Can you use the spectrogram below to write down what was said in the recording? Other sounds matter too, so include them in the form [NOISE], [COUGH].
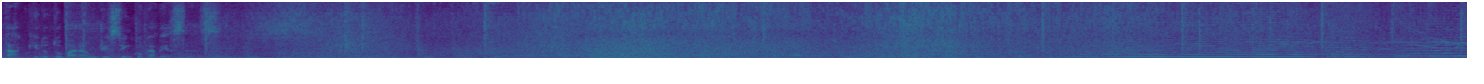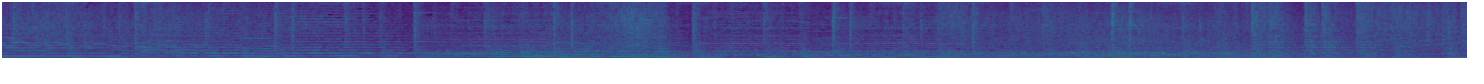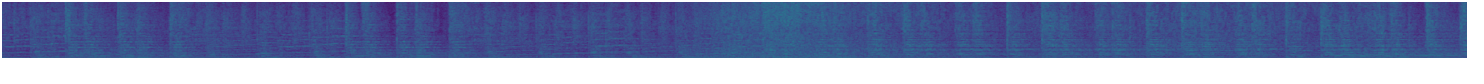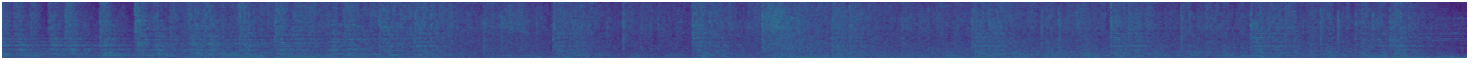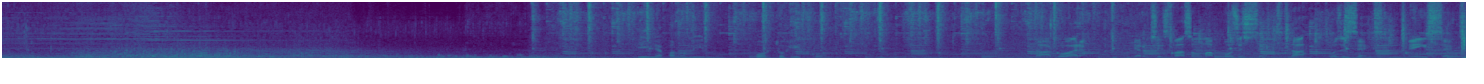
ataque do tubarão de cinco cabeças. Ilha Palomino, Porto Rico. Tá, agora quero que vocês façam uma pose sexy, tá? Pose sexy, bem sexy.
